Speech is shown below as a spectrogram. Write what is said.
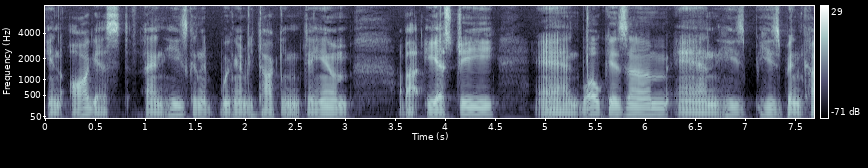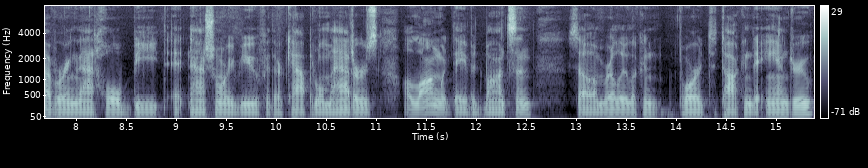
in August, and he's going to we're going to be talking to him about ESG and wokeism, and he's he's been covering that whole beat at National Review for their Capital Matters, along with David Bahnsen. So I'm really looking forward to talking to Andrew.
